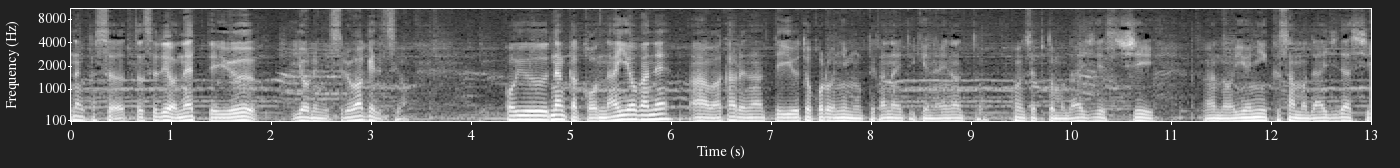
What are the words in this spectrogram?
なんかスーッとするよねっていう夜にするわけですよ。こういうなんかこう内容がねあ分かるなっていうところに持っていかないといけないなと。コンセプトも大事ですしあのユニークさも大事だし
